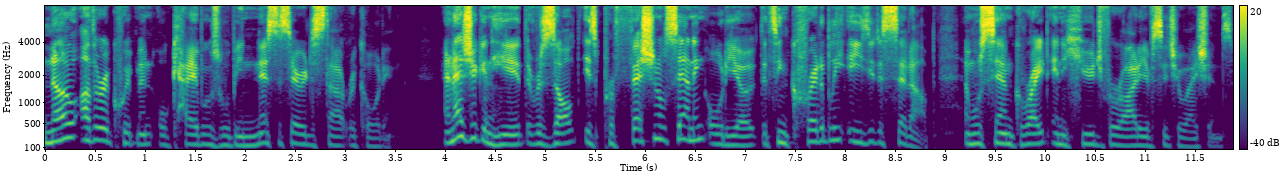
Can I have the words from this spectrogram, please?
no other equipment or cables will be necessary to start recording. And as you can hear, the result is professional sounding audio that's incredibly easy to set up and will sound great in a huge variety of situations.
